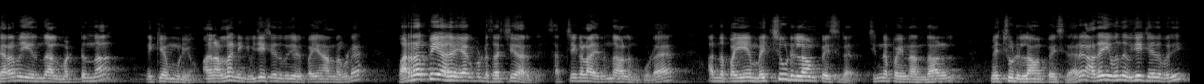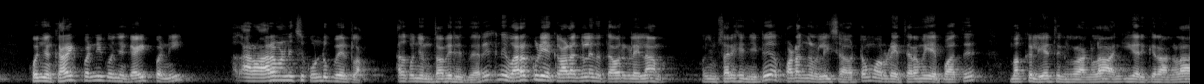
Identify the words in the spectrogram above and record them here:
திறமை இருந்தால் மட்டும்தான் நிற்க முடியும். அதனால தான் இன்றைக்கி விஜய் சேதுபதியோட பையனாக இருந்தால் கூட வர்றப்பே அது ஏகப்பட்ட சர்ச்சையாக இருக்குது சர்ச்சைகளாக இருந்தாலும் கூட அந்த பையன் மெச்சூர்டு இல்லாமல் பேசுகிறார் சின்ன பையனாக இருந்தால் மெச்சூர்டு இல்லாமல் பேசுகிறாரு அதை வந்து விஜய் சேதுபதி கொஞ்சம் கரெக்ட் பண்ணி கொஞ்சம் கைட் பண்ணி அரவணைச்சு கொண்டு போயிருக்கலாம். அதை கொஞ்சம் தவிர்த்தார் இனி வரக்கூடிய காலங்களில் இந்த தவறுகளை எல்லாம் கொஞ்சம் சரி செஞ்சுட்டு படங்கள் ரிலீஸ் ஆகட்டும். அவருடைய திறமையை பார்த்து மக்கள் ஏற்றுக்கிறாங்களா அங்கீகரிக்கிறாங்களா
